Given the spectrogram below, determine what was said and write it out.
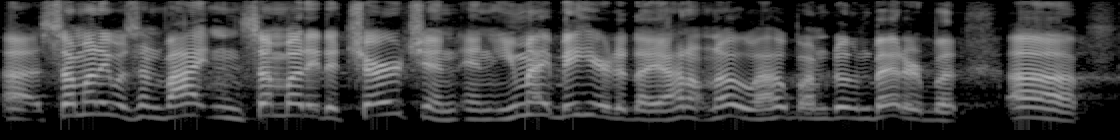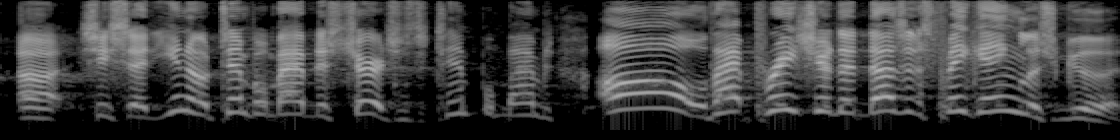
uh, somebody was inviting somebody to church, and, and you may be here today. I don't know. I hope I'm doing better. But uh, uh, she said, You know, Temple Baptist Church. I said, Temple Baptist. Oh, that preacher that doesn't speak English good.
